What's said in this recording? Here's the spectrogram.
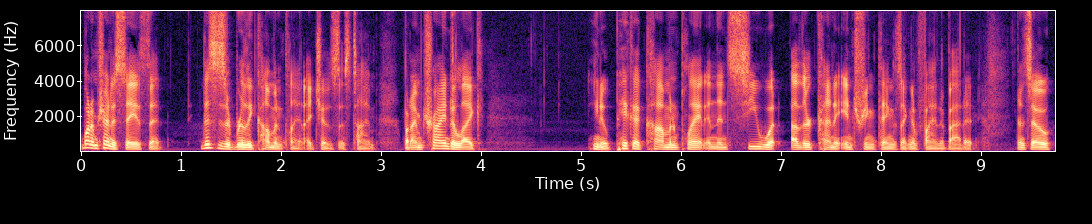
What I'm trying to say is that this is a really common plant I chose this time, but I'm trying to like, you know, pick a common plant and then see what other kind of interesting things I can find about it. And so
